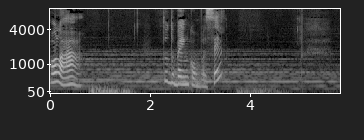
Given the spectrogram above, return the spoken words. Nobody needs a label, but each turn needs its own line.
Olá, tudo bem com você?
